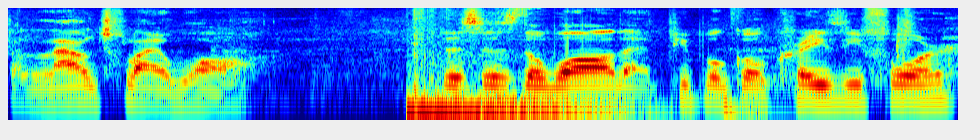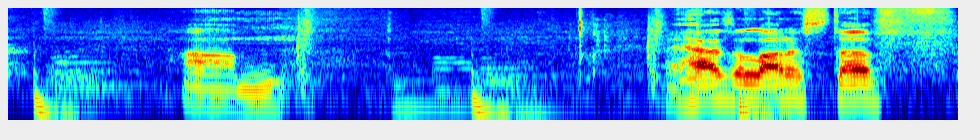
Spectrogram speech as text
the Loungefly wall. This is the wall that people go crazy for. Um, it has a lot of stuff.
